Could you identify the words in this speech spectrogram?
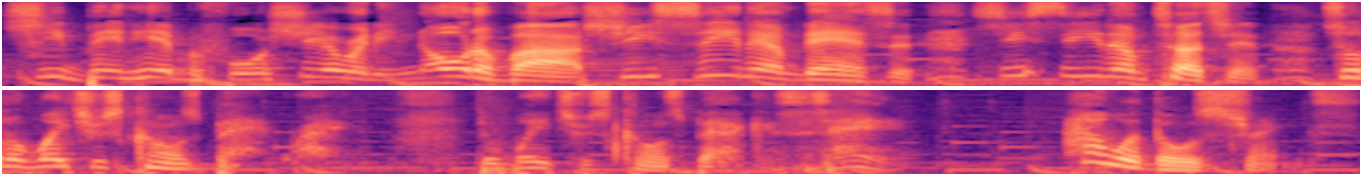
She been here before. She already know the vibe. She see them dancing. She see them touching. So the waitress comes back, right? the waitress comes back and says, Hey, how were those drinks?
